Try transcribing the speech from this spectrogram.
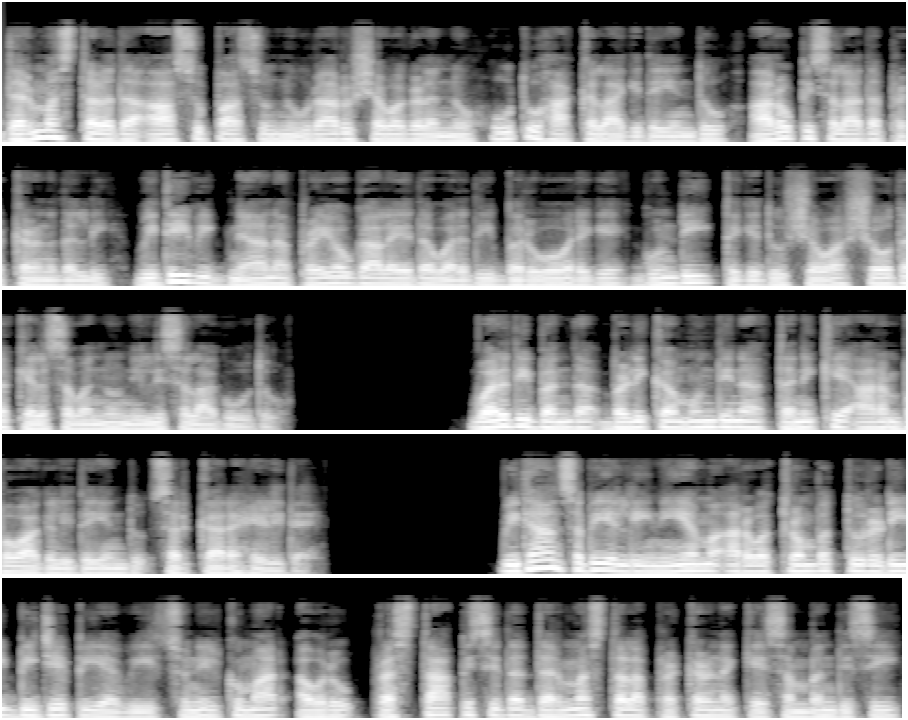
ಧರ್ಮಸ್ಥಳದ ಆಸುಪಾಸು ನೂರಾರು ಶವಗಳನ್ನು ಹೂತು ಹಾಕಲಾಗಿದೆ ಎಂದು ಆರೋಪಿಸಲಾದ ಪ್ರಕರಣದಲ್ಲಿ ವಿಧಿವಿಜ್ಞಾನ ಪ್ರಯೋಗಾಲಯದ ವರದಿ ಬರುವವರೆಗೆ ಗುಂಡಿ ತೆಗೆದು ಶವ ಶೋಧ ಕೆಲಸವನ್ನು ನಿಲ್ಲಿಸಲಾಗುವುದು. ವರದಿ ಬಂದ ಬಳಿಕ ಮುಂದಿನ ತನಿಖೆ ಆರಂಭವಾಗಲಿದೆ ಎಂದು ಸರ್ಕಾರ ಹೇಳಿದೆ. ವಿಧಾನಸಭೆಯಲ್ಲಿ ನಿಯಮ ಅರವತ್ತೊಂಬತ್ತರಡಿ ಬಿಜೆಪಿಯ ವಿ. ಸುನೀಲ್ ಕುಮಾರ್ ಅವರು ಪ್ರಸ್ತಾಪಿಸಿದ ಧರ್ಮಸ್ಥಳ ಪ್ರಕರಣಕ್ಕೆ ಸಂಬಂಧಿಸಿ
